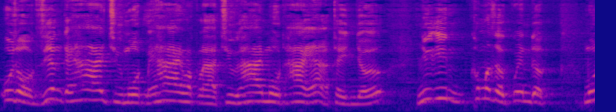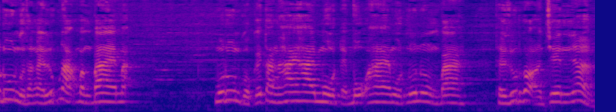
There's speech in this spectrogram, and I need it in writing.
Ui rồi riêng cái 2 trừ 1 mấy 2 hoặc là trừ 2 1 2 á, thầy nhớ như in, không bao giờ quên được module của thằng này lúc nào cũng bằng 3 em ạ. Module của cái thằng 221 này, bộ 221 luôn luôn bằng 3. Thầy rút gọn ở trên nhá.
